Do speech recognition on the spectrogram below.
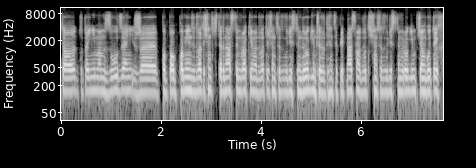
to tutaj nie mam złudzeń, że po, po, pomiędzy 2014 rokiem a 2022, czy 2015 a 2022 w ciągu tych,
